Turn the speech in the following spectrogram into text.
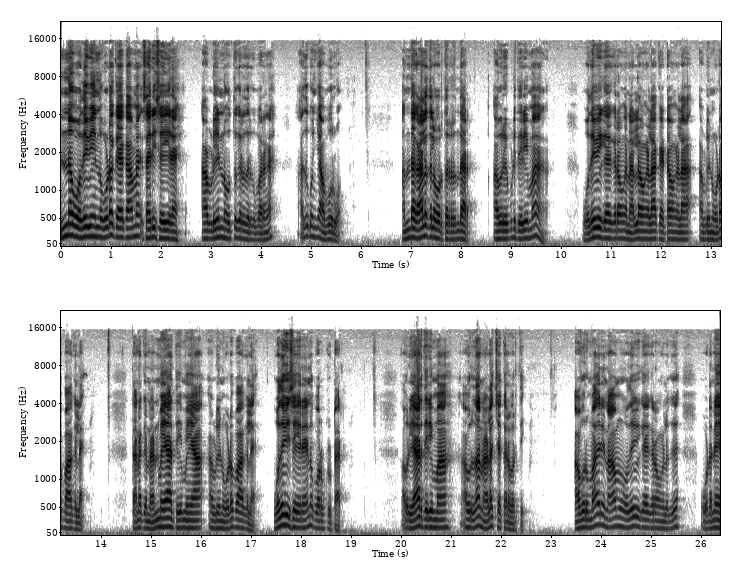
என்ன உதவின்னு கூட கேட்காம சரி செய்கிறேன் அப்படின்னு ஒத்துக்கிறது இருக்குது பாருங்கள் அது கொஞ்சம் அபூர்வம். அந்த காலத்தில் ஒருத்தர் இருந்தார். அவர் எப்படி தெரியுமா? உதவி கேட்குறவங்க நல்லவங்களா கெட்டவங்களா அப்படின்னு கூட பார்க்கல. தனக்கு நன்மையா தீமையா அப்படின்னு கூட பார்க்கல. உதவி செய்கிறேன்னு புறப்பட்டு விட்டார் அவர் யார் தெரியுமா? அவர் தான் நல சக்கரவர்த்தி. அவர் மாதிரி நாம் உதவி கேட்குறவங்களுக்கு உடனே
